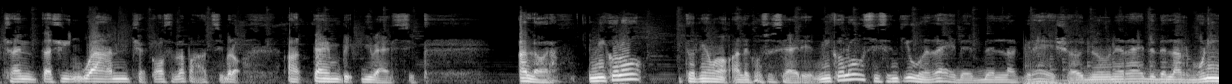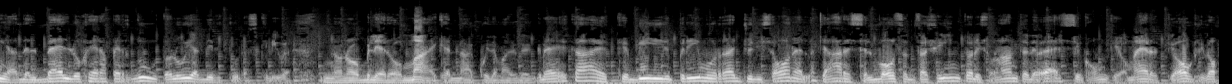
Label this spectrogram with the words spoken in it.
105 anni, cioè cose da pazzi, però a tempi diversi. Allora, Nicolò, torniamo alle cose serie, Nicolò si sentì un erede della Grecia, un erede dell'armonia, del bello che era perduto, lui addirittura scrive Non oblierò mai che nacqui da madre greca e che vidi il primo raggio di sole e la chiara e selvosa Zacinto risonante dei versi con che Omero e Teocrito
